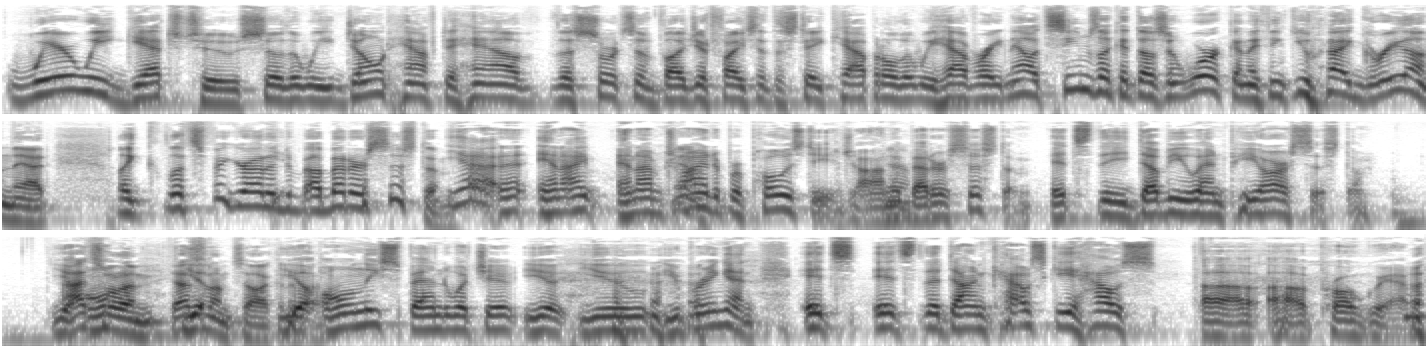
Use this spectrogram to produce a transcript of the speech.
where we get to, so that we don't have to have the sorts of budget fights at the state capitol that we have right now. It seems like it doesn't work, and I think you and I agree on that. Like, let's figure out a, a better system. Yeah, and I and I'm trying yeah. to propose to you, John, yeah. a better system. It's the WNPR system. You that's what I'm. That's you, what I'm talking you about. You only spend what you you you, you bring in. It's it's the Dankosky House uh, uh, program.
